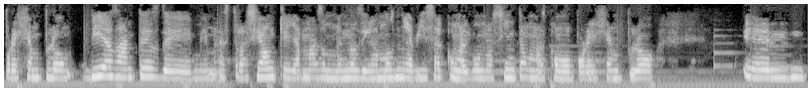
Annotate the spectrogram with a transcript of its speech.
Por ejemplo, días antes de mi menstruación, que ya más o menos, digamos, me avisa con algunos síntomas, como por ejemplo, el,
